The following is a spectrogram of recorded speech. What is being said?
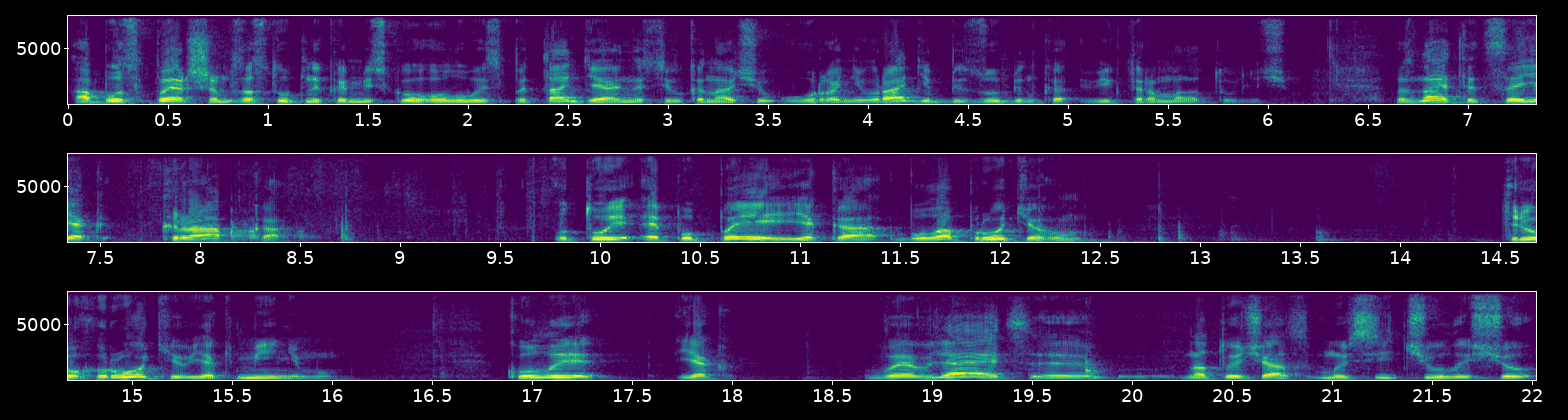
або з першим заступником міського голови з питань діяльності виконавчих органів Раді Беззубенка Віктором Анатолійовичем. Ви знаєте, це як крапка отої епопеї, яка була протягом трьох років, як мінімум, коли, як виявляється, е, на той час ми всі чули, що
